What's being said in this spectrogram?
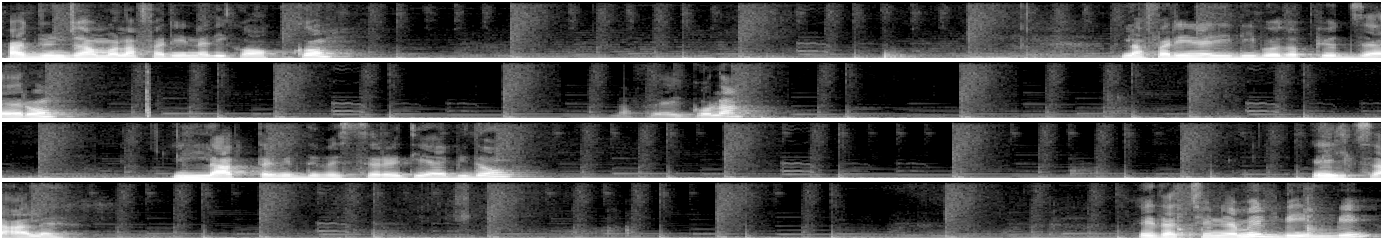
Aggiungiamo la farina di cocco, la farina di tipo 00 fecola, il latte che deve essere tiepido e il sale. Ed azioniamo il bimbi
